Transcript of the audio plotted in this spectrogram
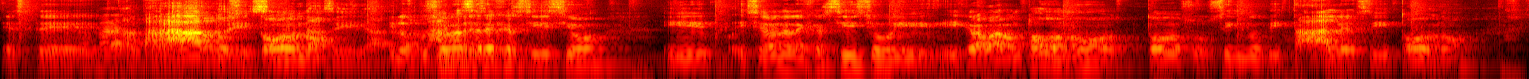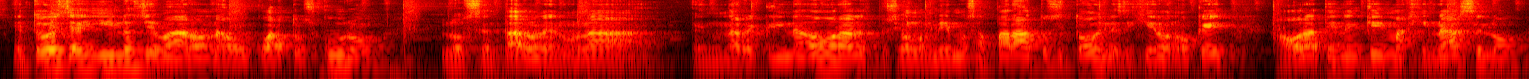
este, Aparatos. aparatos, y, Y todo, ¿no? y Y, los pusieron a hacer ejercicio y hicieron el ejercicio y, y grabaron todo, ¿no? Todos sus signos vitales y todo, ¿no? Entonces de allí los llevaron a un cuarto oscuro, los sentaron en una, en una reclinadora, les pusieron los mismos aparatos y todo y les dijeron, ok, ahora tienen que imaginárselo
